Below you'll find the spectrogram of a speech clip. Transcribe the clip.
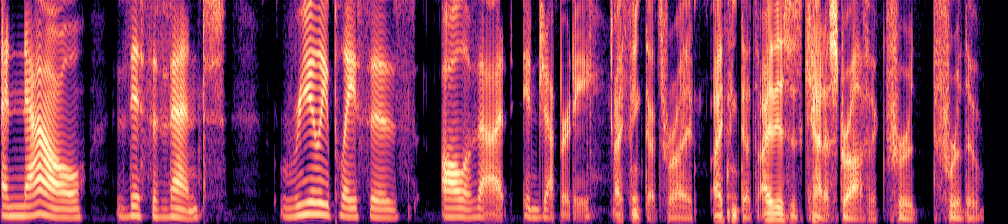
and now this event really places all of that in jeopardy. I think that's right. I think that's I, this is catastrophic for for the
